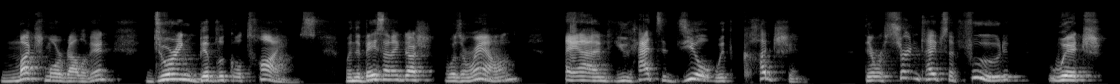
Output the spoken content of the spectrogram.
much more relevant during biblical times when the Beis Hamikdash was around, and you had to deal with kudshim. There were certain types of food which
